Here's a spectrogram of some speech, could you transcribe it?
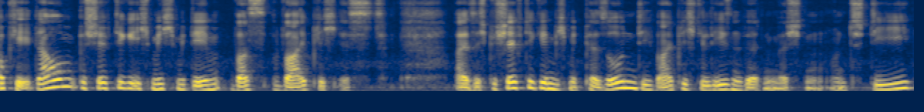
Okay, darum beschäftige ich mich mit dem, was weiblich ist. Also ich beschäftige mich mit Personen, die weiblich gelesen werden möchten und die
